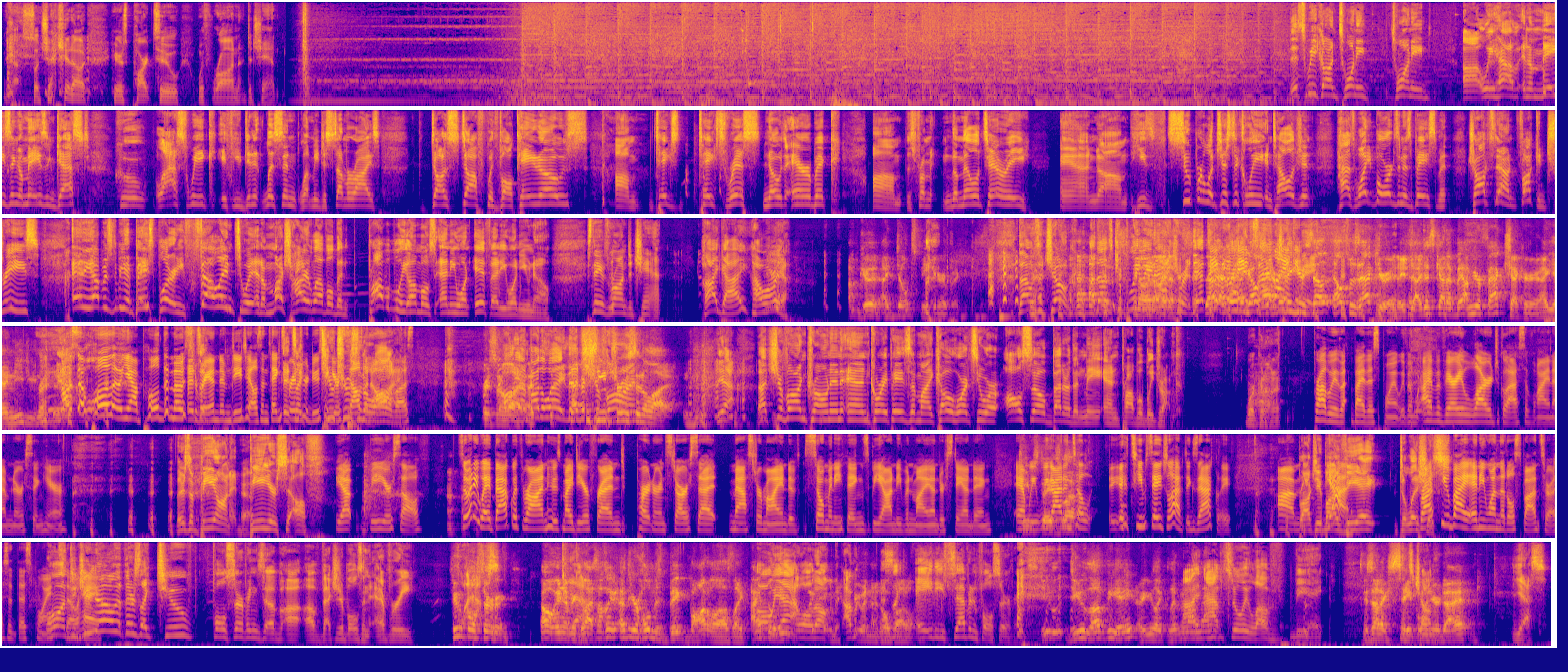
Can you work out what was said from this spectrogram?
Yeah, so check it out. Here's part two with Ron DeChant. This week on 2020, uh, we have an amazing, amazing guest who last week, if you didn't listen, let me just summarize. Does stuff with volcanoes, um, takes takes risks, knows Arabic, um, is from the military, and um, he's super logistically intelligent. Has whiteboards in his basement, chops down fucking trees, and he happens to be a bass player. He fell into it at a much higher level than probably almost anyone, if anyone you know. His name's Ron DeChant. Hi, guy. How are you? I'm good. I don't speak Arabic. That was a joke. That was completely No, no, no. inaccurate. They had That- get everything back else, to everything me. you tell, else was accurate. I, I just gotta. I'm your fact checker. I, I need you. Need that. Also, pull the, yeah, pulled the most It's like- random details, and thanks for it's like introducing yourself and and all of us. Truth and a Oh, lie. yeah, by the way, that's 17 Siobhan. truths and a lie. Yeah, that's Siobhan Cronin and Cory Peza, my cohorts, who are also better than me and probably drunk. Working on it. Probably by- by this point, we've been. I have a very large glass of wine I'm nursing here. There's a B on it. Be yourself. Yep, be yourself. So anyway, back with Ron, who's my dear friend, partner in Starset, mastermind of so many things beyond even my understanding. And Team we, we got left. into team stage left, exactly. Um, Brought to you by yeah, V8. Delicious. Brought to you by anyone that'll sponsor us at this point. Hold on, so, did hey. you know that there's like two full servings of uh, of vegetables in every Two glass? full servings. Oh, in every Yeah. glass. I was like, you're holding this big bottle. I was like, I Oh believe yeah, well no, you I'm, in that whole like bottle. 87 full service. Do you, do you love V8? Are you like living on I that? absolutely love V8. Is that a staple in your diet? Yes.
